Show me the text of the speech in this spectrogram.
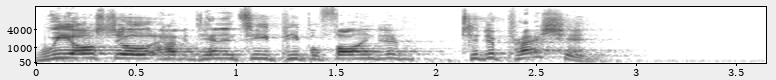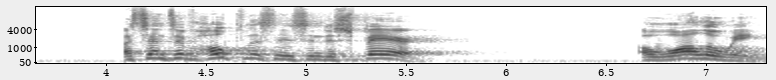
We also have a tendency, of people falling into to depression, a sense of hopelessness and despair, a wallowing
